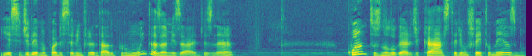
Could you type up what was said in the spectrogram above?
E esse dilema pode ser enfrentado por muitas amizades, né? Quantos no lugar de Cass teriam feito o mesmo?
